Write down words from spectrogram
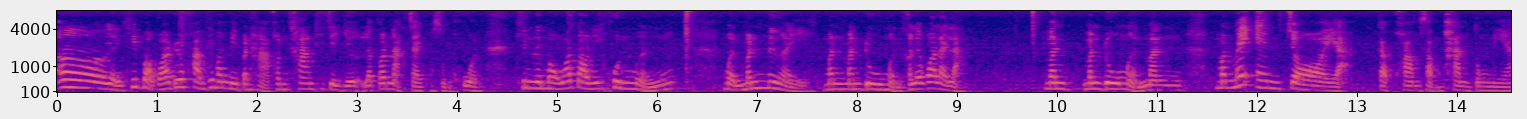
เอออย่างที่บอกว่าด้วยความที่มันมีปัญหาค่อนข้างที่จะเยอะ แล้วก็หนักใจพอสมควร คิมเลยมองว่าตอนนี้คุณเหมือนเหมือนมันเหนื่อย มันมันดูเหมือนเขาเรียกว่าอะไรล่ะ มันมันดูเหมือนมันมันไม่เอนจอยอะกับความสัมพันธ์ตรงเนี้ย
